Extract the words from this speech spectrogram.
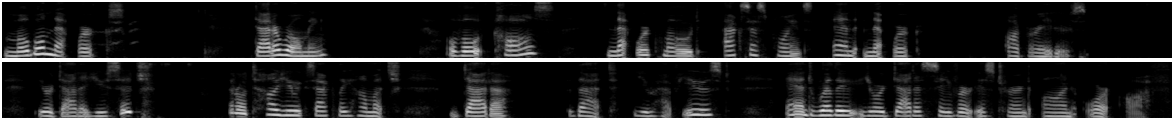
mobile networks, data roaming, overvolt calls, network mode, access points, and network operators. Your data usage, it'll tell you exactly how much data that you have used and whether your data saver is turned on or off.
